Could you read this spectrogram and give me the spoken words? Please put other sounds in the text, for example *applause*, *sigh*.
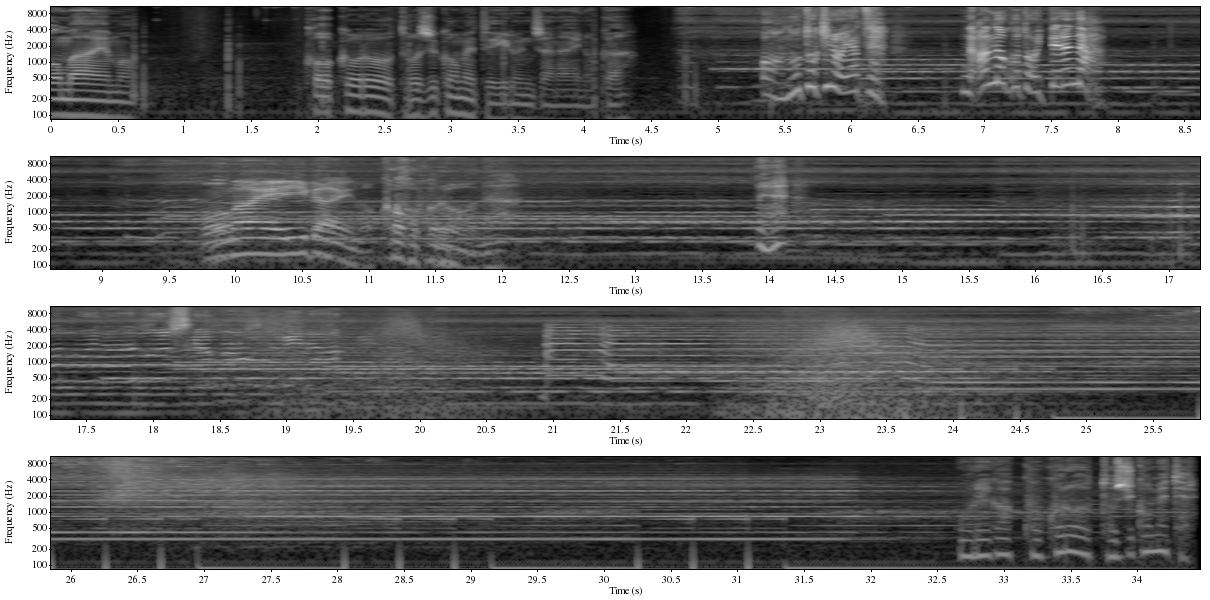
お前も心を閉じ込めているんじゃないのか？あの時のやつ何のことを言ってるんだ？お前以外の心をな。え？俺が心を閉じ込めてる。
